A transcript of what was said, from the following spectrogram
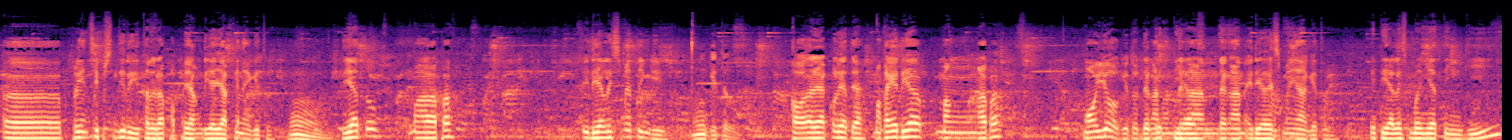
eh, prinsip sendiri terhadap apa yang dia yakin ya gitu. Hmm, Dia tuh ma- apa? Idealisme tinggi. hmm, gitu. Kalau dari aku lihat ya, makanya dia meng apa? Ngoyo gitu dengan Ideal. dengan dengan idealismenya gitu. idealismenya tinggi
